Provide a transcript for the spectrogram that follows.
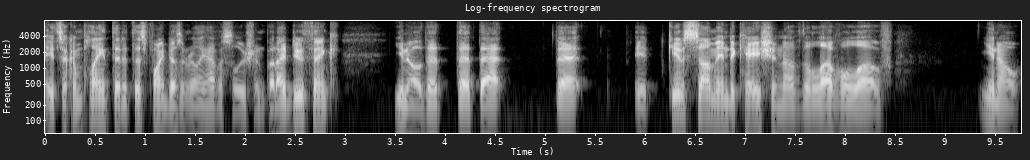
it's a complaint that at this point doesn't really have a solution. But I do think, you know, that, that, that, that it gives some indication of the level of, you know,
